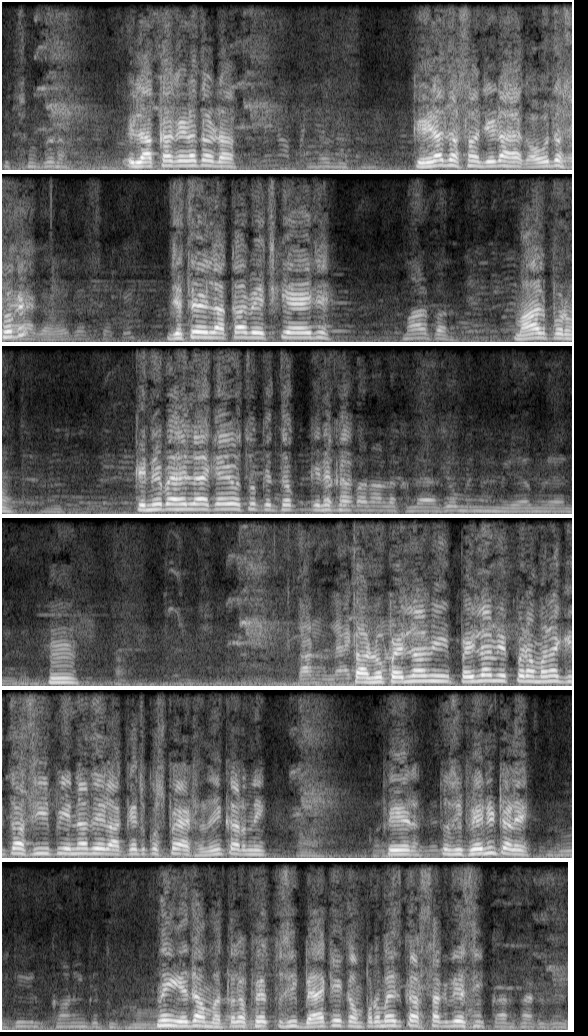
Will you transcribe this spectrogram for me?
ਪਿੱਛੋਂ ਕਿਹੜਾ? ਇਲਾਕਾ ਕਿਹੜਾ ਤੁਹਾਡਾ? ਕਿਹੜਾ ਦੱਸਾਂ ਜਿਹੜਾ ਹੈਗਾ ਉਹ ਦੱਸੋਗੇ? ਜਿੱਥੇ ਇਲਾਕਾ ਵੇਚ ਕੇ ਆਏ ਜੇ? ਮਾਲ ਪਰ ਮਾਲਪੁਰੋਂ ਕਿੰਨੇ ਪੈਸੇ ਲੈ ਕੇ ਆਏ ਉੱਥੋਂ? ਕਿੱਥੋਂ? ਕਿੰਨੇ ਖਾ 12 ਲੱਖ ਲਿਆ ਸੀ ਉਹ ਮੈਨੂੰ ਮਿਲਿਆ ਮਿਲਿਆ ਨਹੀਂ ਹੂੰ। ਤੁਹਾਨੂੰ ਲੈ ਕੇ ਤੁਹਾਨੂੰ ਪਹਿਲਾਂ ਵੀ ਪਹਿਲਾਂ ਵੀ ਇੱਕ ਵਾਰ ਮਨਾ ਕੀਤਾ ਸੀ ਵੀ ਇਹਨਾਂ ਦੇ ਇਲਾਕੇ 'ਚ ਕੁਝ ਭੈਠ ਨਹੀਂ ਕਰਨੀ। ਫਿਰ ਤੁਸੀਂ ਫੇਰ ਨਹੀਂ ਟਲੇ? ਰੋਟੀ ਖਾਣੀ ਕਿੱਥੋਂ ਖਾਵਾਂ ਨਹੀਂ ਇਹਦਾ ਮਤਲਬ ਫਿਰ ਤੁਸੀਂ ਬਹਿ ਕੇ ਕੰਪਰੋਮਾਈਜ਼ ਕਰ ਸਕਦੇ ਸੀ। ਕਰ ਸਕਦੇ ਸੀ।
